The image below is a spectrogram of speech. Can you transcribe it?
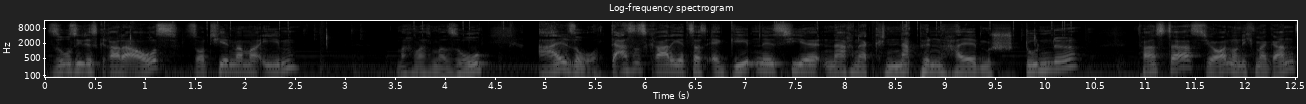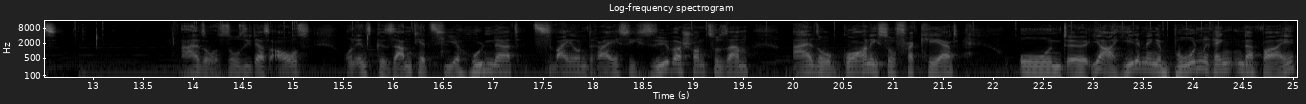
So sieht es gerade aus. Sortieren wir mal eben. Machen wir es mal so. Also, das ist gerade jetzt das Ergebnis hier nach einer knappen halben Stunde. Passt das? Ja, noch nicht mal ganz. Also, so sieht das aus. Und insgesamt jetzt hier 132 Silber schon zusammen. Also gar nicht so verkehrt. Und äh, ja, jede Menge Bodenrenken dabei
